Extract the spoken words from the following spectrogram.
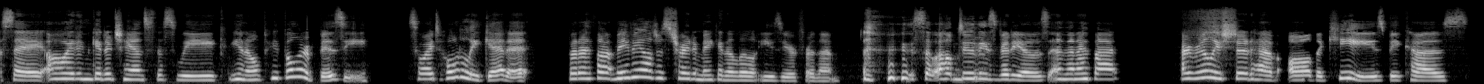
say oh I didn't get a chance this week. You know people are busy. So I totally get it but I thought maybe I'll just try to make it a little easier for them. So I'll do these videos. And then I thought I really should have all the keys because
